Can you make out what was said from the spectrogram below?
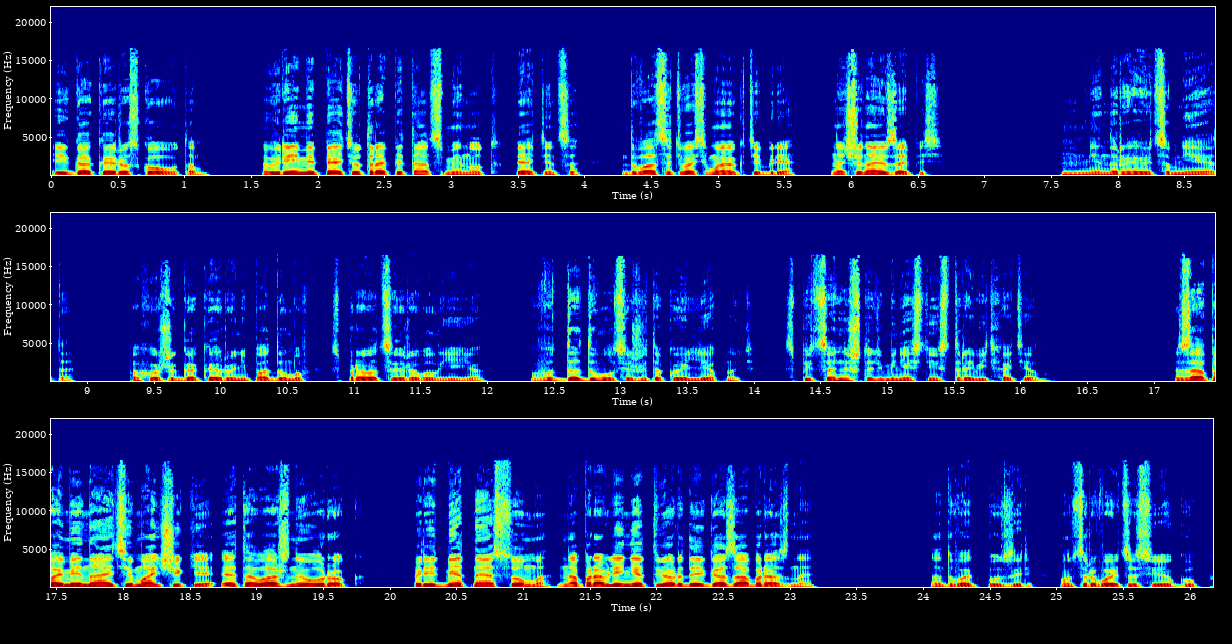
и Гакой Рускоутом. Время 5 утра 15 минут, пятница, 28 октября. Начинаю запись». Не нравится мне это. Похоже, Гакэру, не подумав, спровоцировал ее. Вот додумался же такое лепнуть. Специально, что ли, меня с ней стравить хотел? Запоминайте, мальчики, это важный урок. Предметная сумма, направление твердое и газообразное. Надувает пузырь, он срывается с ее губ,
